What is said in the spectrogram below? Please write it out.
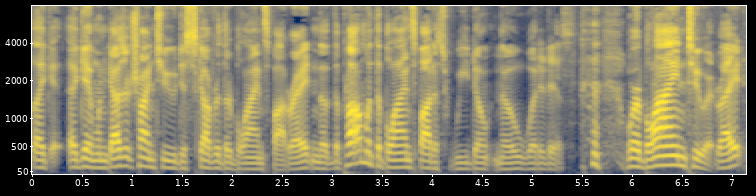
like again, when guys are trying to discover their blind spot, right? And the, the problem with the blind spot is we don't know what it is. We're blind to it, right?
